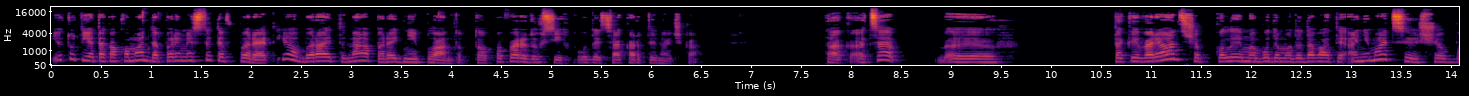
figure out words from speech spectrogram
І тут є така команда перемістити вперед і обирайте на передній план. Тобто попереду всіх буде ця картиночка. Так, е, це е, такий варіант, щоб коли ми будемо додавати анімацію, щоб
